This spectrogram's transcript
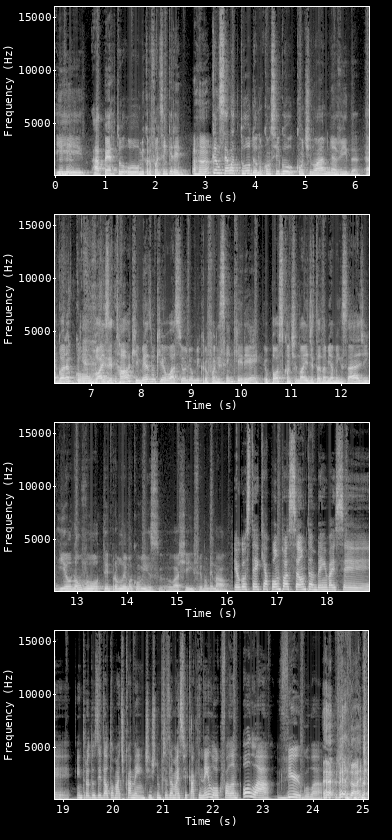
e uhum. aperto o microfone sem querer. Uhum. Cancela tudo, eu não consigo continuar a minha vida. Agora com voz e toque, mesmo que eu acione o microfone sem querer, eu posso continuar editando a minha mensagem e eu não vou ter problema com isso. Eu achei fenomenal. Eu gostei que a pontuação também vai ser introduzida automaticamente. A gente não precisa mais ficar que nem louco falando olá, vírgula. É verdade.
